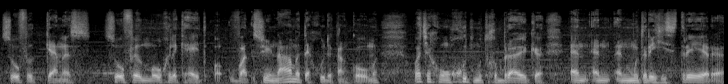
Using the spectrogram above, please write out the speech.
zoveel kennis, zoveel mogelijkheid... wat Suriname ten goede kan komen... wat je gewoon goed moet gebruiken en, en, en moet registreren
